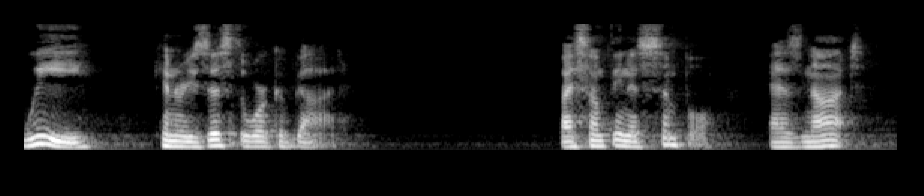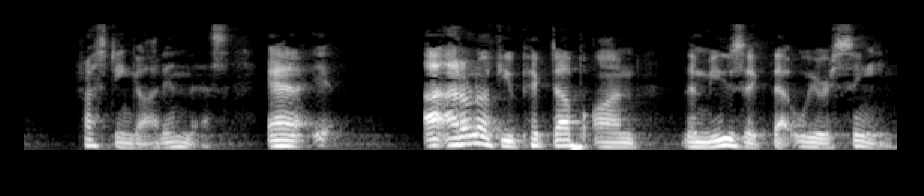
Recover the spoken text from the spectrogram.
We can resist the work of God by something as simple as not trusting God in this. And I don't know if you picked up on the music that we were singing.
